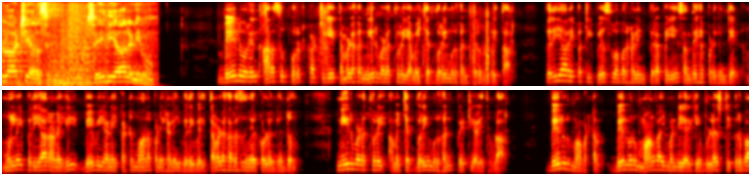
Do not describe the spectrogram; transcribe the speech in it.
உள்ளாட்சி அரசு செய்தியால் இணைவோம். வேலூரில் அரசு பொருட்காட்சியை தமிழக நீர்வளத்துறை அமைச்சர் துரைமுருகன் திறந்துரைத்தார் பெரியாரை பற்றி பேசுபவர்களின் பிறப்பையே சந்தேகப்படுகின்றேன். முல்லை பெரியார் அணையில் பேபி அணை கட்டுமான பணிகளை விரைவில் தமிழக அரசு மேற்கொள்ளும் என்றும் நீர்வளத்துறை அமைச்சர் துரைமுருகன் பேட்டி அளித்துள்ளார். வேலூர் மாவட்டம் வேலூர் மாங்காய் மண்டி அருகே உள்ள ஸ்ரீ கிருபா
